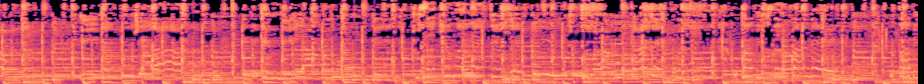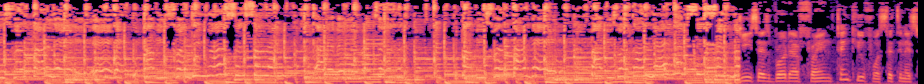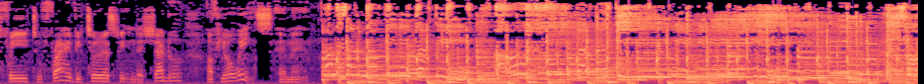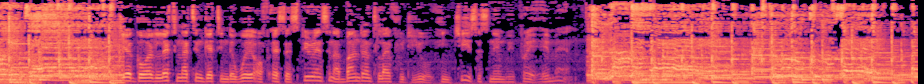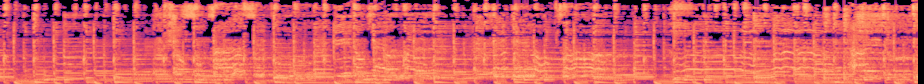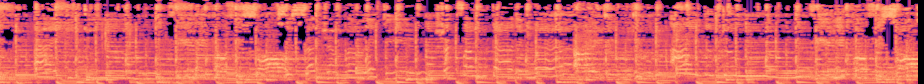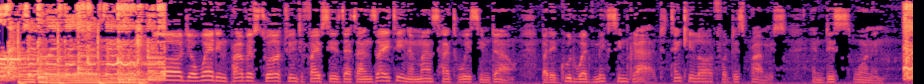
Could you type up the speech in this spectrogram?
Jesus, brother, friend, thank you for setting us free to fly victoriously in the shadow of your wings. Amen. Dear God, let nothing get in the way of us experiencing abundant life with you. In Jesus' name we pray. Amen. Proverbs 12:25 says that anxiety in a man's heart weighs him down, but a good word makes him glad. Thank you, Lord, for this promise and this warning. So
